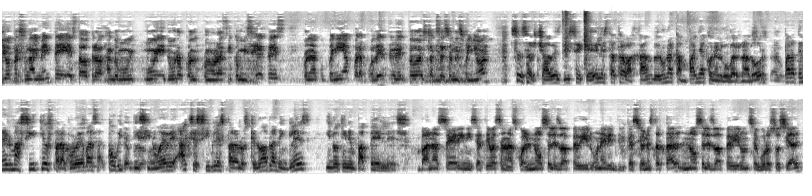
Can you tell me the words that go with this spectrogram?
Yo personalmente he estado trabajando muy, muy duro con, con, ahora sí, con mis jefes, con la compañía para poder tener todo este acceso en español. César Chávez dice que él está trabajando en una campaña con el gobernador para tener más sitios para pruebas COVID-19 accesibles para los que no hablan inglés y no tienen papeles. Van a ser iniciativas en las cuales no se les va a pedir una identificación estatal, no se les va a pedir un seguro social.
